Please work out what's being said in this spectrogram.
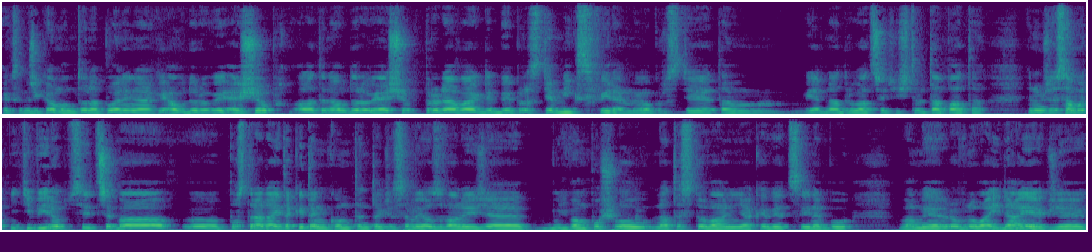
jak jsem říkal, mám to napojený na nějaký outdoorový e-shop, ale ten outdoorový e-shop prodává jak kdyby prostě mix firem, jo? prostě je tam jedna, druhá, třetí, čtvrtá, pátá. Jenomže samotní ti výrobci třeba uh, postrádají taky ten content, takže se mi ozvali, že buď vám pošlou na testování nějaké věci, nebo vám je rovnou i dají, že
